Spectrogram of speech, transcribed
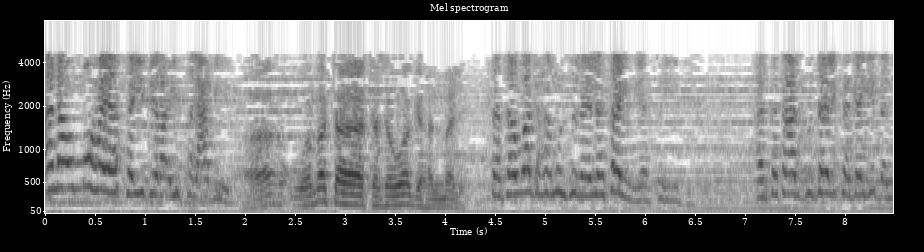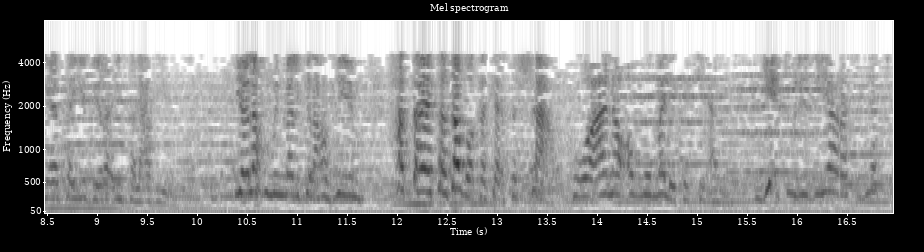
أنا أمها يا سيدي رئيس العبيد. آه ومتى تزوجها الملك؟ تزوجها منذ ليلتين يا سيدي. أنت تعرف ذلك جيدا يا سيدي رئيس العبيد يا له من ملك عظيم حتى يتذوق كأس الشعب وأنا أم ملكة أنا. جئت لزيارة ابنتي.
